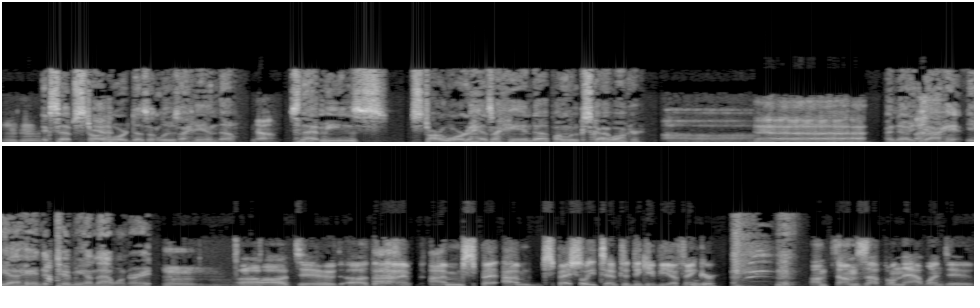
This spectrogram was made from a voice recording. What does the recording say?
Mm-hmm. Except Star Lord doesn't lose a hand, though. No. So that means Star Lord has a hand up on Luke Skywalker. Oh. I know you got hand, you got handed to me on that one, right? Oh, dude. Oh, that, I'm I'm spe- I'm especially tempted to give you a finger. I'm thumbs up on that one, dude.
